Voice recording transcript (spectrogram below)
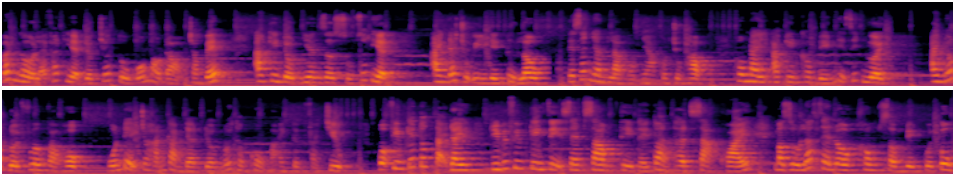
bất ngờ lại phát hiện được chiếc tủ gỗ màu đỏ trong bếp. Akin đột nhiên giơ súng xuất hiện. Anh đã chú ý đến từ lâu, tên sát nhân là một nhà côn trùng học. Hôm nay Akin không đến để giết người, anh nhốt đối phương vào hộp, muốn để cho hắn cảm nhận được nỗi thống khổ mà anh từng phải chịu. Bộ phim kết thúc tại đây, review phim kinh dị xem xong thì thấy toàn thân sảng khoái. Mặc dù Lacello không sống đến cuối cùng,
